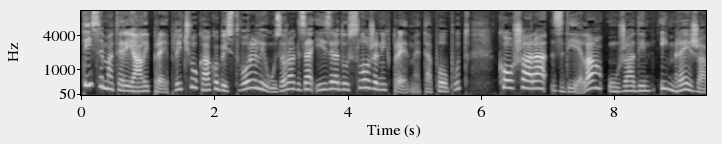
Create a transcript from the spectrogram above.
Ti se materijali prepliču kako bi stvorili uzorak za izradu složenih predmeta poput košara, zdjela, užadi i mreža.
